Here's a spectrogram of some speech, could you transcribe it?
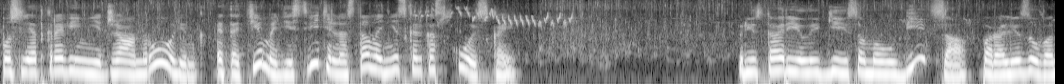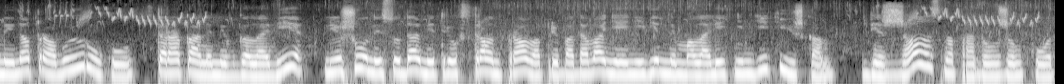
После откровений Джоан Роулинг эта тема действительно стала несколько скользкой. Престарелый гей-самоубийца, парализованный на правую руку, тараканами в голове, лишенный судами трех стран права преподавания невинным малолетним детишкам. Безжалостно продолжил кот.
